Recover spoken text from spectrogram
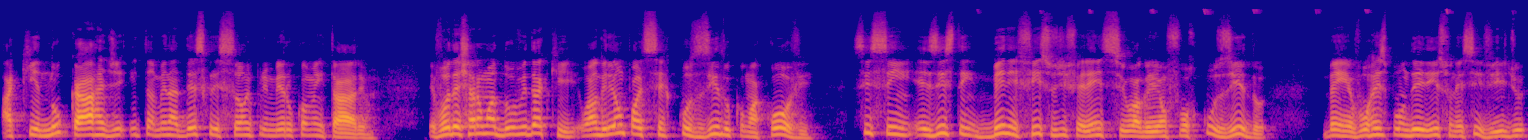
aqui no card e também na descrição e primeiro comentário. Eu vou deixar uma dúvida aqui. O agrião pode ser cozido como a couve? Se sim, existem benefícios diferentes se o agrião for cozido? Bem, eu vou responder isso nesse vídeo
